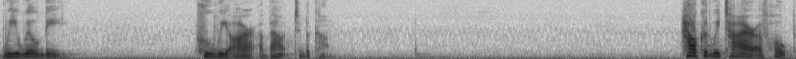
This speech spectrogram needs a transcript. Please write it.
We will be who we are about to become. How could we tire of hope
